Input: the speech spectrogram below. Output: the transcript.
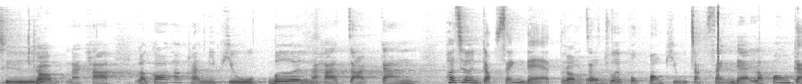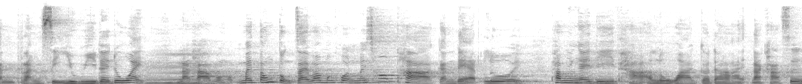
ชื้นครับนะคะ แล้วก็ถ้าใครมีผิวเบิร์นนะคะ จากการเผชิญกับแสงแดด ตัวครับนี้จะผมช่วยปกป้องผิวจากแสงแดด และป้องกันรังสี UV ได้ด้วยอืม นะคะไม่ต้องตกใจว่าบางคนไม่ชอบทากันแดดเลยทำยังไงดีทาอะโลวาก็ได้นะคะ ซึ่ง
